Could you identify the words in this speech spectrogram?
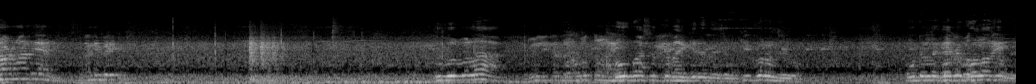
নর্মাল দেন মানে দুপুরবেলা বউ বাসাতে ভাই কিনে দিয়েছেন কি করুন যাব হোটেলে খাইলে বলা যাবে।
